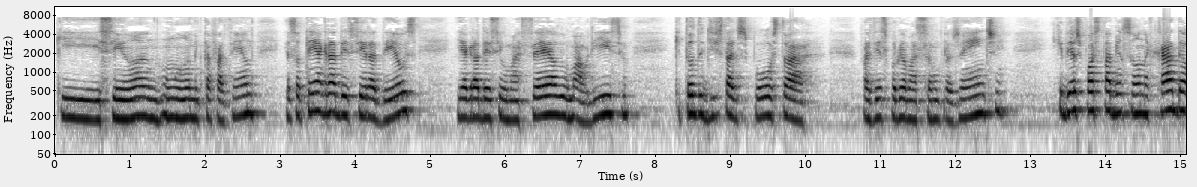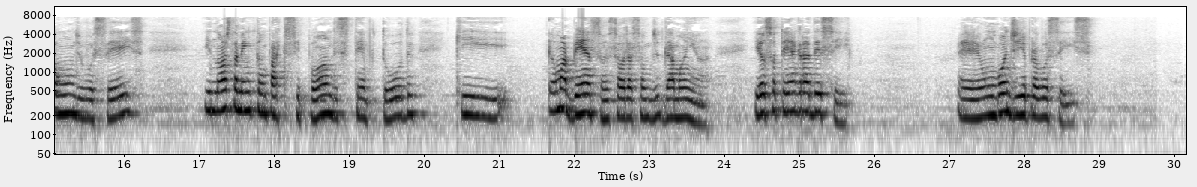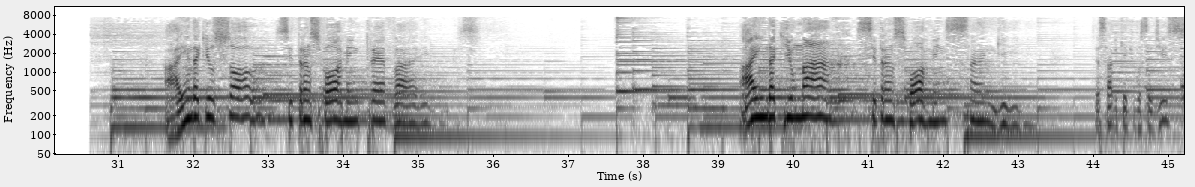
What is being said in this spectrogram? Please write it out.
que esse ano, um ano que está fazendo, eu só tenho a agradecer a Deus e agradecer o Marcelo, o Maurício que todo dia está disposto a fazer essa programação para gente. E que Deus possa estar abençoando a cada um de vocês. E nós também estamos participando esse tempo todo, que é uma benção essa oração de, da manhã. Eu só tenho a agradecer. É, um bom dia para vocês. Ainda que o sol se transforme em trevas Ainda que o mar se transforme em sangue, você sabe o que, é que você diz?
